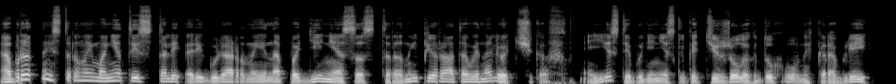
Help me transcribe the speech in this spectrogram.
Обратной стороной монеты стали регулярные нападения со стороны пиратов и налетчиков. Если бы не несколько тяжелых духовных кораблей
